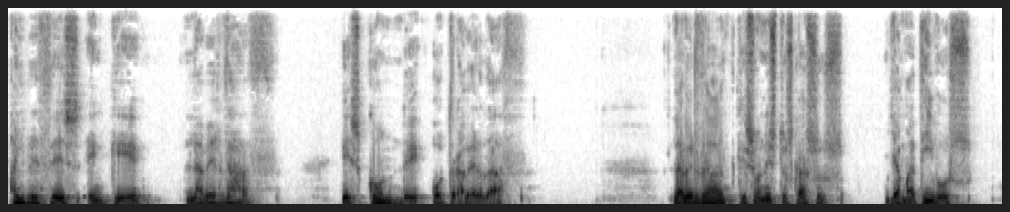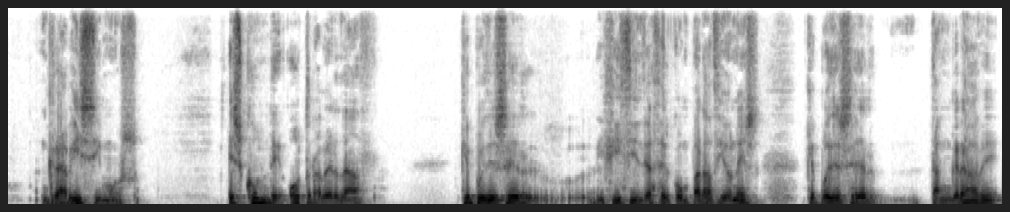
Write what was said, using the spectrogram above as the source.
hay veces en que la verdad esconde otra verdad. La verdad, que son estos casos llamativos, gravísimos, esconde otra verdad que puede ser difícil de hacer comparaciones, que puede ser tan grave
